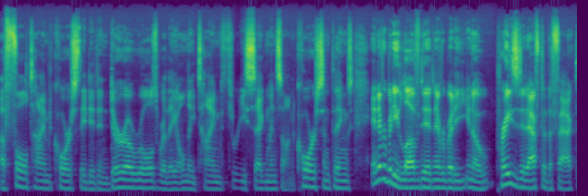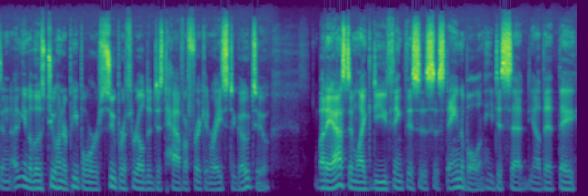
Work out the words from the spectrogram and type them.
a full timed course. They did enduro rules where they only timed three segments on course and things. And everybody loved it and everybody, you know, praised it after the fact. And, uh, you know, those 200 people were super thrilled to just have a freaking race to go to. But I asked him, like, do you think this is sustainable? And he just said, you know, that they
